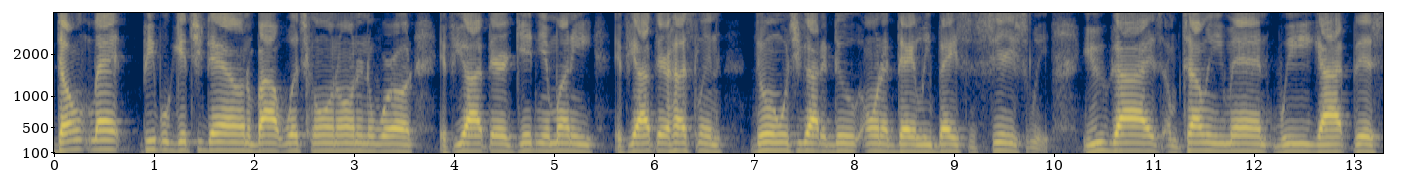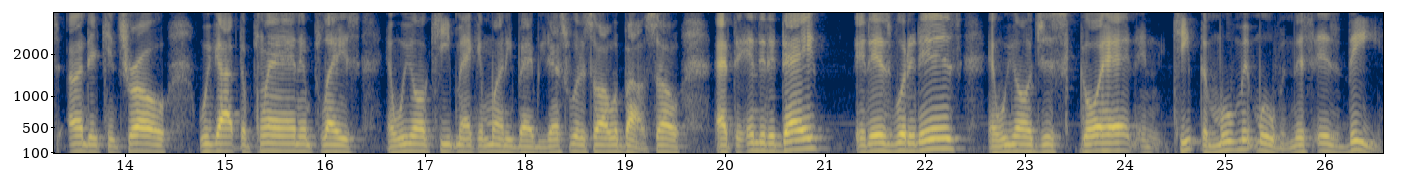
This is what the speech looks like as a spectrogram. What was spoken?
don't let people get you down about what's going on in the world. If you're out there getting your money, if you're out there hustling, doing what you got to do on a daily basis. Seriously, you guys, I'm telling you, man, we got this under control. We got the plan in place, and we're going to keep making money, baby. That's what it's all about. So at the end of the day, it is what it is, and we're going to just go ahead and keep the movement moving. This is the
